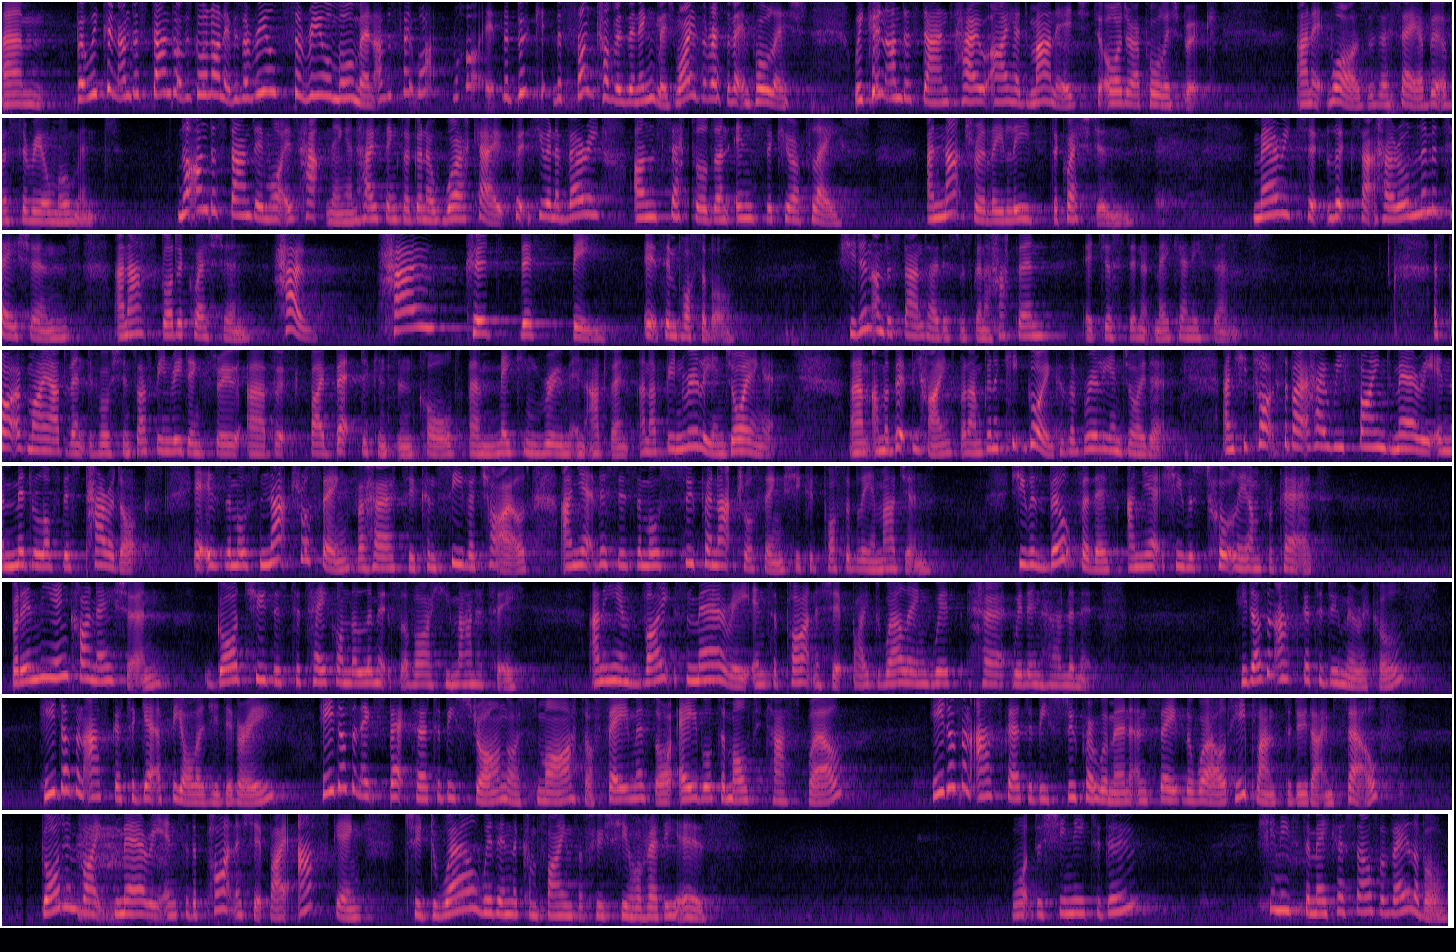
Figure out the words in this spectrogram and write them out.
Um, but we couldn't understand what was going on. It was a real surreal moment. I was like, what? What? The book, the front cover's in English. Why is the rest of it in Polish? We couldn't understand how I had managed to order a Polish book. And it was, as I say, a bit of a surreal moment. Not understanding what is happening and how things are going to work out puts you in a very unsettled and insecure place and naturally leads to questions. Mary looks at her own limitations and asks God a question How? How could this be? It's impossible. She didn't understand how this was going to happen, it just didn't make any sense. As part of my Advent devotions, I've been reading through a book by Bette Dickinson called um, Making Room in Advent, and I've been really enjoying it. Um, I'm a bit behind, but I'm going to keep going because I've really enjoyed it. And she talks about how we find Mary in the middle of this paradox. It is the most natural thing for her to conceive a child, and yet this is the most supernatural thing she could possibly imagine. She was built for this, and yet she was totally unprepared. But in the incarnation, God chooses to take on the limits of our humanity. And he invites Mary into partnership by dwelling with her, within her limits. He doesn't ask her to do miracles. He doesn't ask her to get a theology degree. He doesn't expect her to be strong or smart or famous or able to multitask well. He doesn't ask her to be superwoman and save the world. He plans to do that himself. God invites Mary into the partnership by asking to dwell within the confines of who she already is. What does she need to do? She needs to make herself available,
